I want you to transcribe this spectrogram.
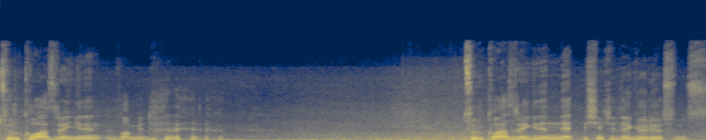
Turkuaz renginin lan bir turkuaz renginin net bir şekilde görüyorsunuz.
